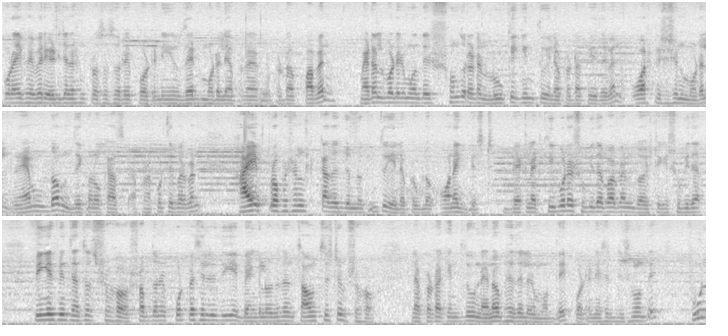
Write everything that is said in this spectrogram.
কোরাই ফাইভের এইট জেনারেশন প্রসেসরে ফোরটিন ইউ জেড মডেলে আপনারা ল্যাপটপটা পাবেন। মেটাল বডির মধ্যে সুন্দর একটা লুকে কিন্তু এই ল্যাপটপটা পেয়ে যাবেন। ওয়ার্ক স্টেশন মডেল র্যামডম যে কোনো কাজ আপনারা করতে পারবেন। হাই প্রফেশনাল কাজের জন্য কিন্তু এই ল্যাপটপগুলো অনেক বেস্ট ব্যাকলাইট কিবোর্ডের সুবিধা পাবেন। জয়স্টিকের সুবিধা ফিঙ্গারপ্রিন্ট সেন্সর সহ সব ধরনের পোর্ট ফ্যাসিলিটি দিয়ে ব্যাঙ্গালোর সাউন্ড সিস্টেম সহ ল্যাপটপটা কিন্তু ন্যানো ভেজেলের মধ্যে ফোরটিন এসএসডির মধ্যে ফুল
